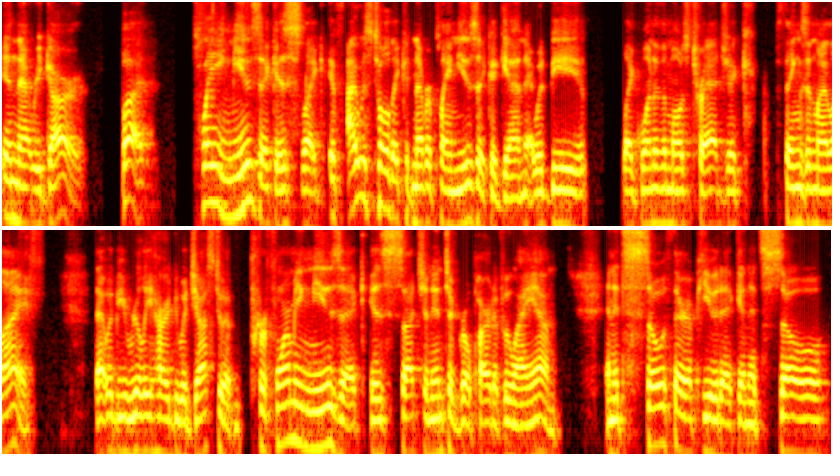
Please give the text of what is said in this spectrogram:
in that regard. But playing music is like if I was told I could never play music again, it would be like one of the most tragic things in my life. That would be really hard to adjust to it. Performing music is such an integral part of who I am. And it's so therapeutic and it's so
